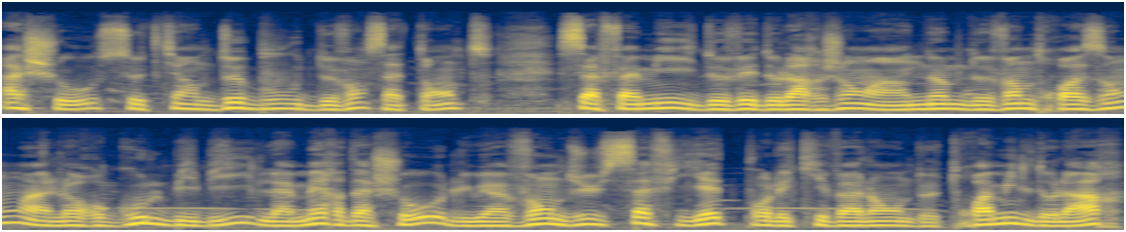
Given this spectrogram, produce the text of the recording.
à chaud, se tient debout devant sa tante. Sa famille devait de l'argent à un homme de 23 ans, alors Goul Bibi, la mère d'Acho, lui a vendu sa fillette pour l'équivalent de 3000 dollars.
